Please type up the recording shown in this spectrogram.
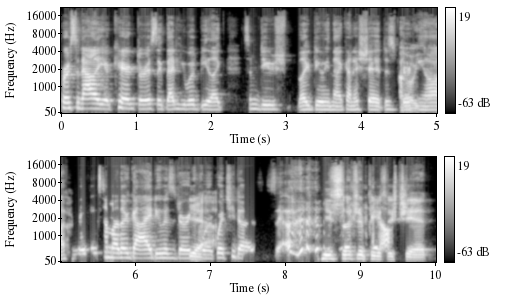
personality or characteristic that he would be like some douche like doing that kind of shit, just Oh, jerking yeah. off, making some other guy do his dirty Yeah. work, which he does. So He's such a piece of shit.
